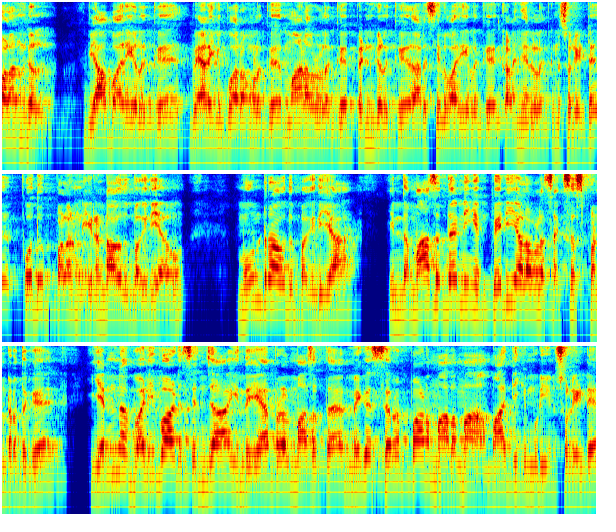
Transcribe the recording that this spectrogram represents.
பலன்கள் வியாபாரிகளுக்கு வேலைக்கு போகிறவங்களுக்கு மாணவர்களுக்கு பெண்களுக்கு அரசியல்வாதிகளுக்கு கலைஞர்களுக்குன்னு சொல்லிட்டு பொது பலன் இரண்டாவது பகுதியாகவும் மூன்றாவது பகுதியாக இந்த மாதத்தை நீங்கள் பெரிய அளவில் சக்ஸஸ் பண்ணுறதுக்கு என்ன வழிபாடு செஞ்சால் இந்த ஏப்ரல் மாதத்தை மிக சிறப்பான மாதமாக மாற்றிக்க முடியும்னு சொல்லிட்டு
